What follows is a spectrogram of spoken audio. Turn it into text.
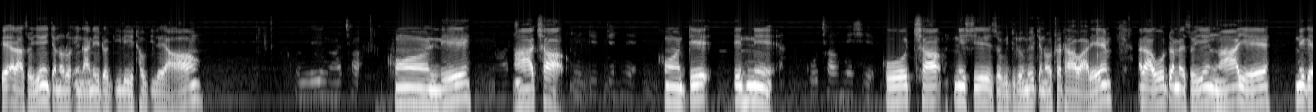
ကဲအဲ့ဒါဆိုရင်ကျွန်တော်တို့အင်္ဂါနေ့အတွက်ကီးလေးထုတ်ကြည့်လိုက်အောင်ခွန်လေးငါ6ခွန်၄ငါ5 6ခွန်တစ်တစ်နှစ်ခွန်1 2ကို6နှစ်ရှစ်6 6နှစ်ရှိဆိုပြီးဒီလိုမျိုးကျွန်တော်ထွက်ထားပါတယ်အဲ့ဒါကိုတွက်မယ်ဆိုရင်9ရယ်နှစ်ကဲ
